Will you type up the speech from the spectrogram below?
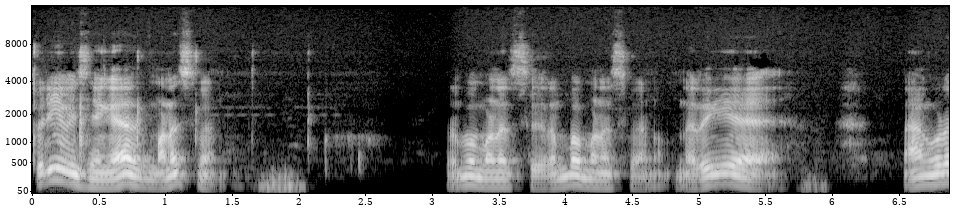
பெரிய விஷயங்க அதுக்கு மனசு வேணும். ரொம்ப மனசு ரொம்ப மனசு வேணும். நிறைய நான் கூட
